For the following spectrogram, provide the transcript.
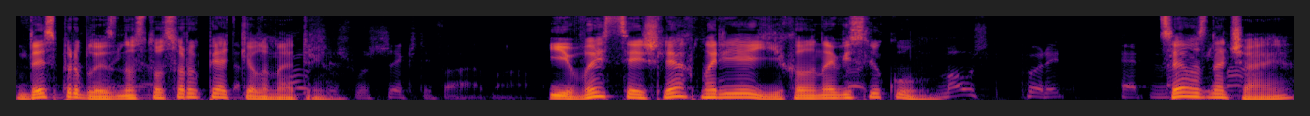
десь приблизно 145 кілометрів. І весь цей шлях Марія їхала на віслюку. Це означає,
